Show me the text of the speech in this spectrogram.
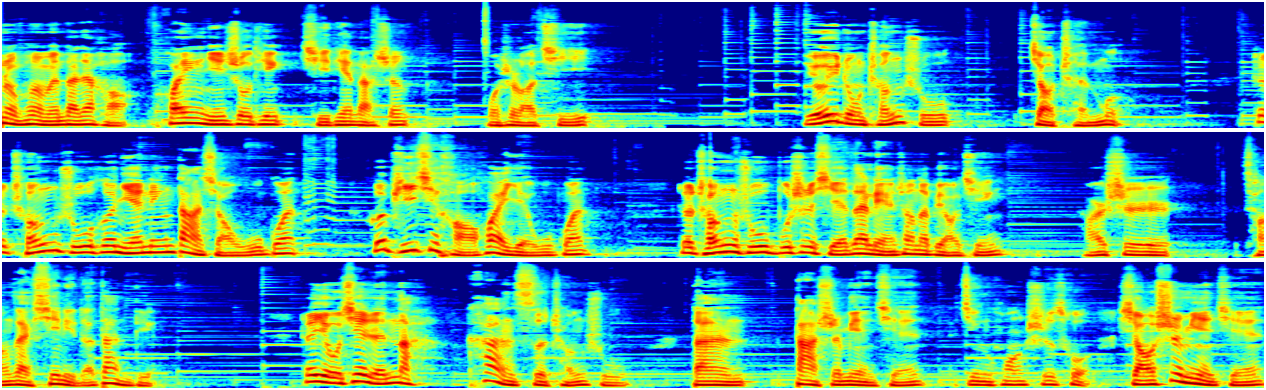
众朋友们，大家好，欢迎您收听齐天大圣，我是老齐。有一种成熟叫沉默，这成熟和年龄大小无关，和脾气好坏也无关。这成熟不是写在脸上的表情，而是藏在心里的淡定。这有些人呐，看似成熟，但大事面前惊慌失措，小事面前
